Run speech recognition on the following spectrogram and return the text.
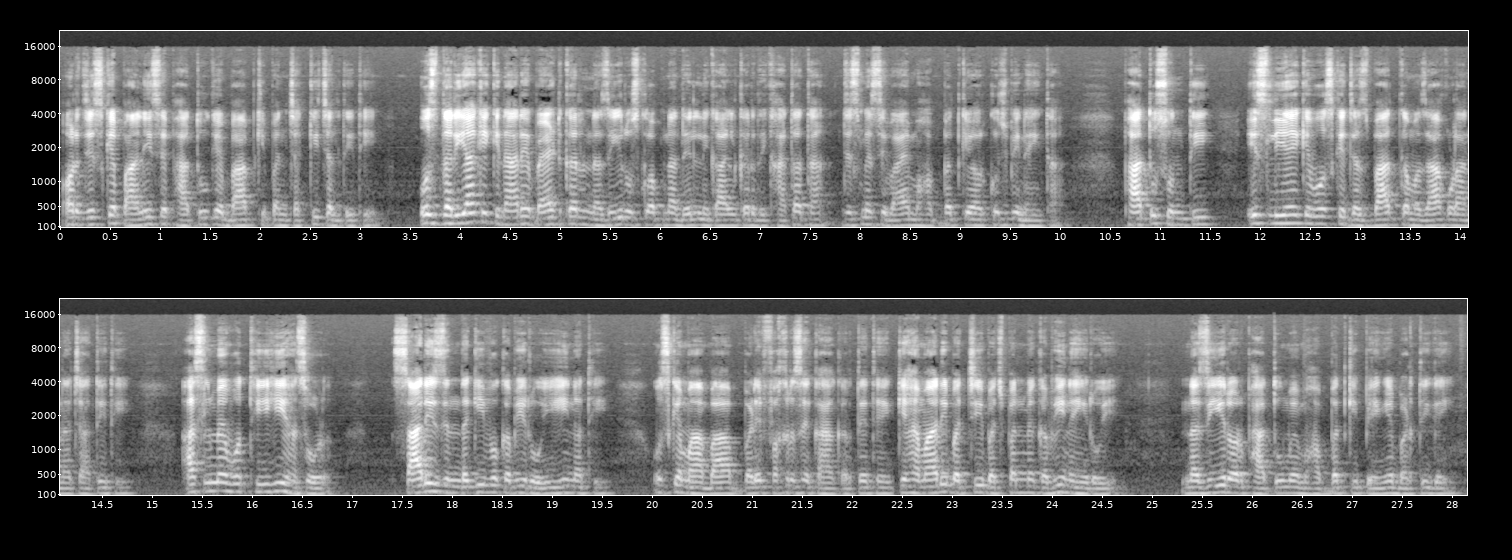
اور جس کے پانی سے پھاتو کے باپ کی پنچکی چلتی تھی۔ اس دریا کے کنارے بیٹھ کر نذیر اس کو اپنا دل نکال کر دکھاتا تھا، جس میں سوائے محبت کے اور کچھ بھی نہیں تھا۔ پھاتو سنتی اس لیے کہ وہ اس کے جذبات کا مذاق اڑانا چاہتی تھی۔ اصل میں وہ تھی ہی ہنسوڑ۔ ساری زندگی وہ کبھی روئی ہی نہ تھی۔ اس کے ماں باپ بڑے فخر سے کہا کرتے تھے کہ ہماری بچی بچپن میں کبھی نہیں روئی۔ نذیر اور پھاتو میں محبت کی پینگیں بڑھتی گئیں۔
